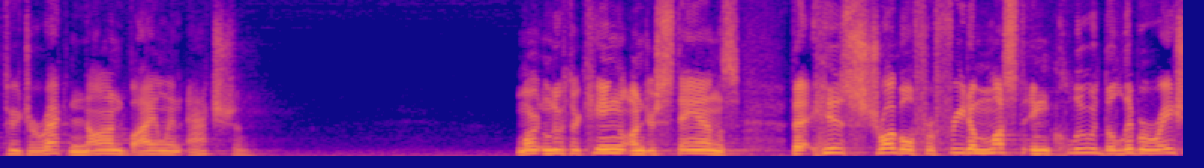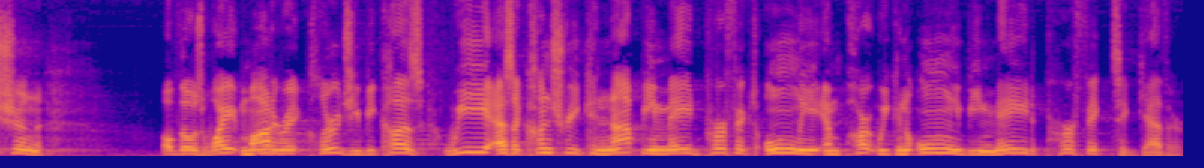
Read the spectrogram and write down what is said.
through direct nonviolent action. Martin Luther King understands that his struggle for freedom must include the liberation of those white moderate clergy because we as a country cannot be made perfect only in part. We can only be made perfect together.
